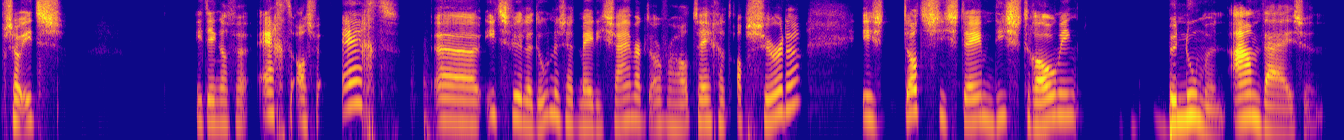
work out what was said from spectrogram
of zoiets. Ik denk dat we echt, als we echt uh, iets willen doen, dus het medicijn waar ik het over had, tegen het absurde, is dat systeem, die stroming benoemen, aanwijzen.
